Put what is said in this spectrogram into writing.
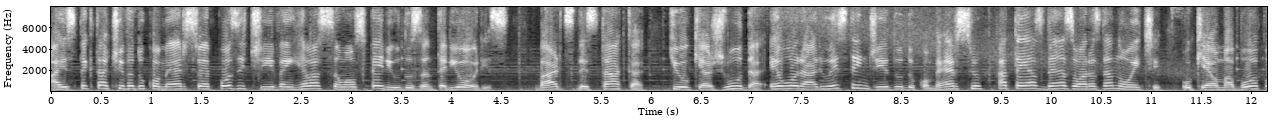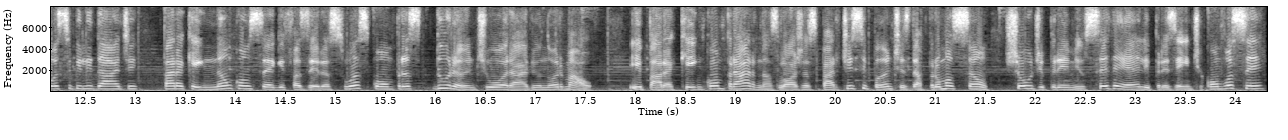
a expectativa do comércio é positiva em relação aos períodos anteriores. Bartz destaca que o que ajuda é o horário estendido do comércio até às 10 horas da noite, o que é uma boa possibilidade para quem não consegue fazer as suas compras durante o horário normal. E para quem comprar nas lojas participantes da promoção Show de Prêmio CDL Presente com Você,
